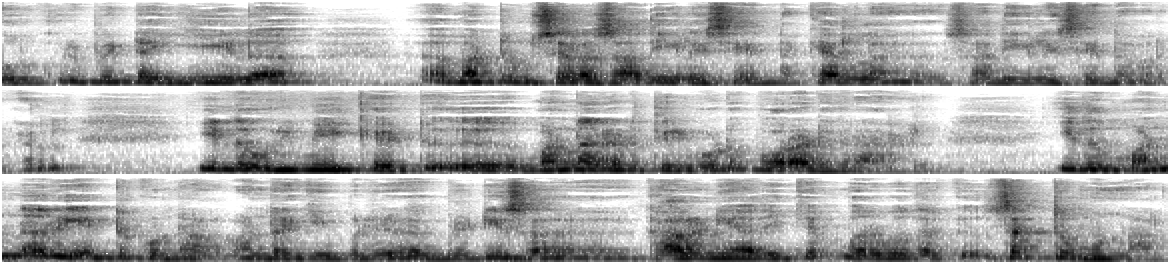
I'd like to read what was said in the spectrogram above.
ஒரு குறிப்பிட்ட ஈழ மற்றும் சில சாதிகளை சேர்ந்த கேரளா சாதிகளை சேர்ந்தவர்கள் இந்த உரிமையை கேட்டு மன்னர் இடத்தில் கூட போராடுகிறார்கள். இது மன்னர் ஏற்றுக்கொண்டால் அன்றைக்கு பிரிட்டிஷ் காலனி ஆதிக்கம் வருவதற்கு சற்று முன்னால்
